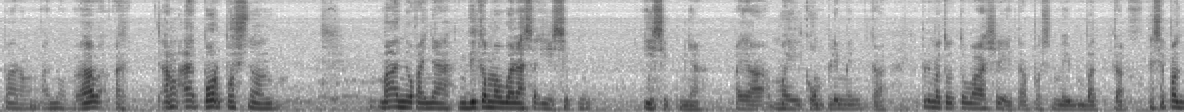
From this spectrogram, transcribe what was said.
parang ano ah, ang ah, purpose nun maano kanya hindi ka mawala sa isip isip niya. Kaya may compliment ka pero matutuwa siya eh tapos may bat ka. Kasi pag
